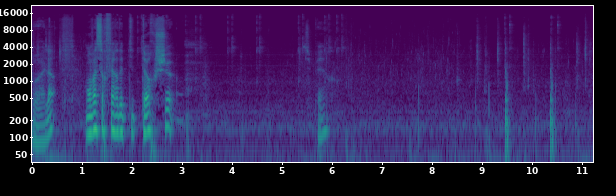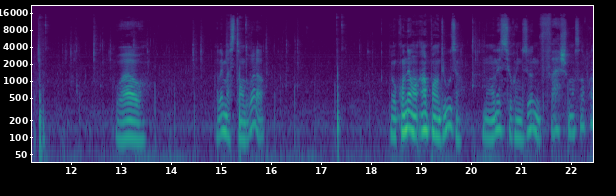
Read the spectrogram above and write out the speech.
Voilà. On va se refaire des petites torches. Super. Waouh. Regardez-moi cet endroit là. Donc on est en 1.12. mais On est sur une zone vachement sympa.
